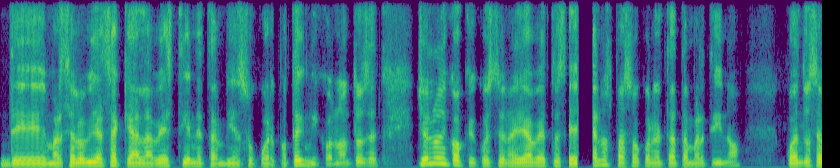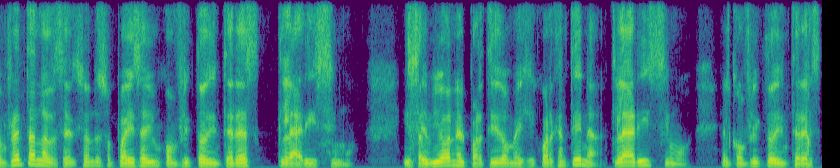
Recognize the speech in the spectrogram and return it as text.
de Marcelo Bielsa, que a la vez tiene también su cuerpo técnico, ¿no? Entonces, yo lo único que cuestionaría, Beto, es que ya nos pasó con el Tata Martino, cuando se enfrentan a la selección de su país hay un conflicto de interés clarísimo y se vio en el partido México-Argentina, clarísimo el conflicto de interés.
